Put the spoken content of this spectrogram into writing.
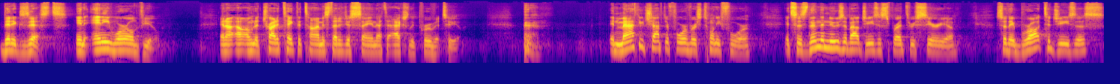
that exists in any worldview. And I, am going to try to take the time, instead of just saying that, to actually prove it to you. in Matthew chapter 4, verse 24, it says, Then the news about Jesus spread through Syria so they brought to Jesus,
